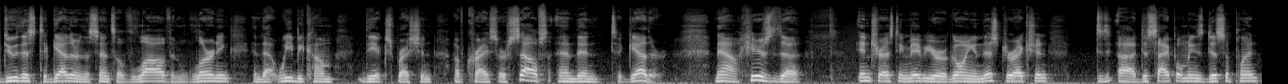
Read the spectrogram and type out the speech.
do this together in the sense of love and learning, and that we become the expression of Christ ourselves and then together. Now, here's the interesting maybe you're going in this direction. Uh, disciple means discipline,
